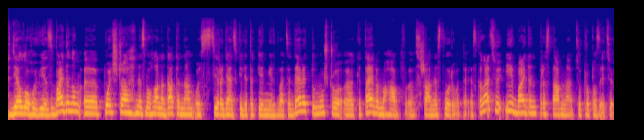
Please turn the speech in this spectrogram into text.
діалогові з Байденом е, Польща не змогла надати нам ось ці радянські літаки Міг 29 тому що е, Китай вимагав е, США не створювати ескалацію, і Байден пристав на цю пропозицію.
